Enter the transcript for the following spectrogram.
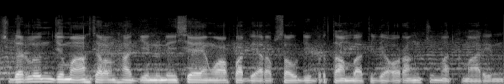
Sudarlun jemaah calon haji Indonesia yang wafat di Arab Saudi bertambah tiga orang Jumat kemarin.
